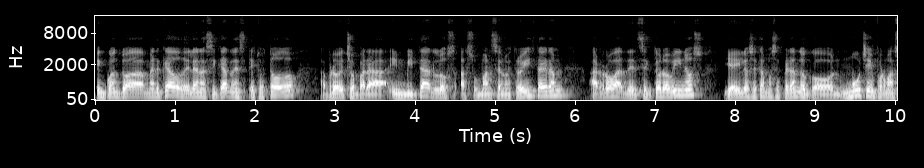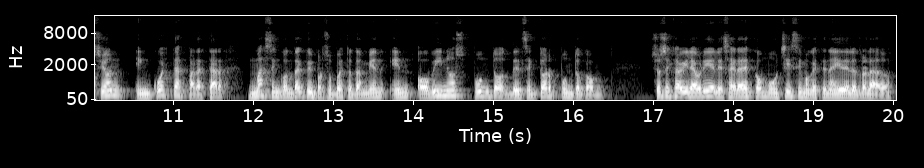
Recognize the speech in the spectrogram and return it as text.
En cuanto a mercados de lanas y carnes, esto es todo. Aprovecho para invitarlos a sumarse a nuestro Instagram, arroba del sector ovinos y ahí los estamos esperando con mucha información, encuestas para estar más en contacto y por supuesto también en ovinos.delsector.com. Yo soy Javi Lauría y les agradezco muchísimo que estén ahí del otro lado.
